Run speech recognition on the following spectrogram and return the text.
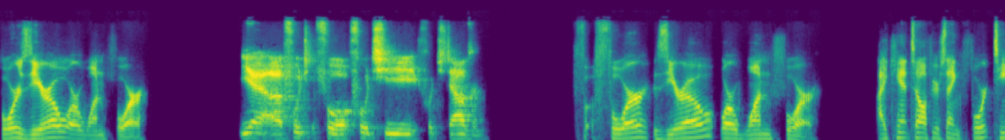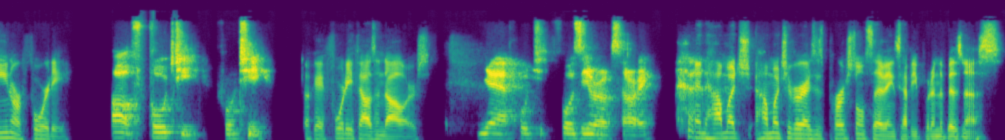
Four zero or one four. Yeah, uh, 40, 40, 40,000. F- four zero or one four? I can't tell if you're saying 14 or 40. Oh, 40, 40. Okay, $40,000. Yeah, 40, four zero, sorry. and how much, how much of your guys' personal savings have you put in the business?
